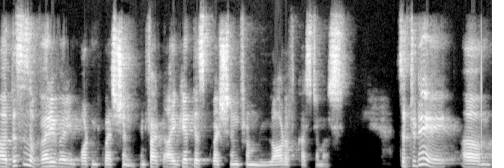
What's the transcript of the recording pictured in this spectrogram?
Uh, this is a very, very important question. In fact, I get this question from a lot of customers. So today, um,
